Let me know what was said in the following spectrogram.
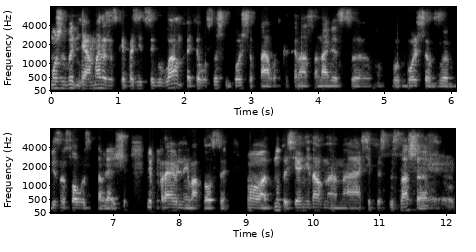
Может быть, для менеджерской позиции Гугла он хотел услышать больше на вот как раз анализ, э, больше в бизнесовую составляющую, или правильные вопросы. Вот. Ну, то есть я недавно на C++ Саша э,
